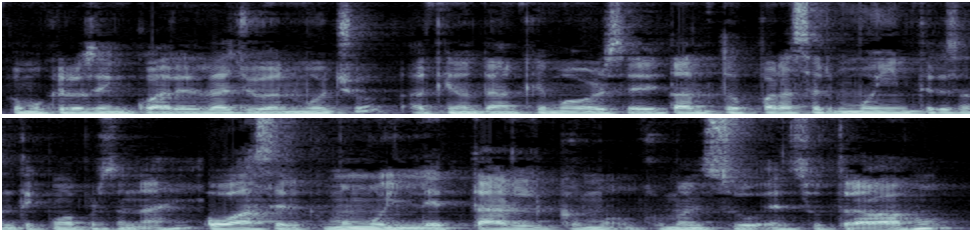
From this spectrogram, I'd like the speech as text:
como que los encuadres le ayudan mucho a que no tengan que moverse tanto para ser muy interesante como personaje o a ser como muy letal como, como en, su, en su trabajo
